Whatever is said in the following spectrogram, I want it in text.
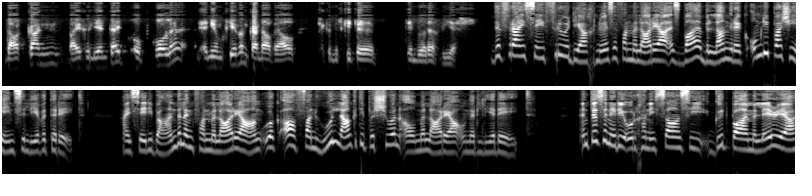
Daar kan by geleentheid op kolle in die omgewing kan daar wel seker muskiete teenwoordig wees. De Vry sê vroeë diagnose van malaria is baie belangrik om die pasiënt se lewe te red. Hy sê die behandeling van malaria hang ook af van hoe lank die persoon al malaria onderlede het. Intussen het die organisasie Goodbye Malaria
